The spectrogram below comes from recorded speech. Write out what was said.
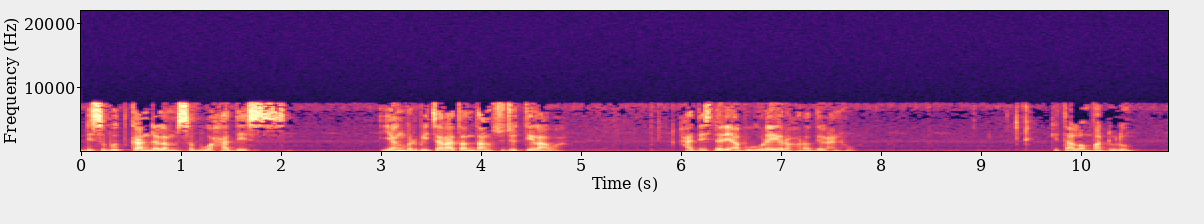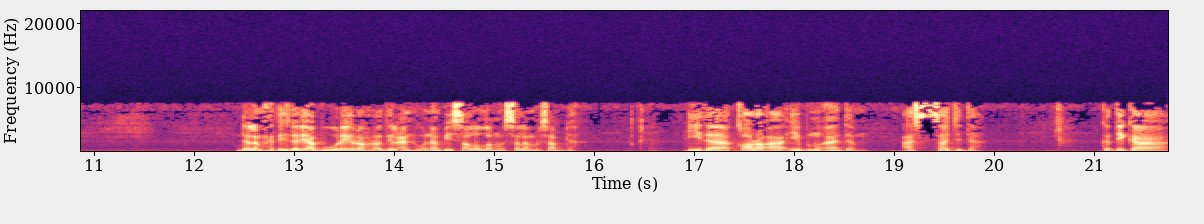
disebutkan dalam sebuah hadis yang berbicara tentang sujud tilawah. Hadis dari Abu Hurairah radhiyallahu anhu. Kita lompat dulu. Dalam hadis dari Abu Hurairah radhiyallahu anhu Nabi sallallahu alaihi wasallam bersabda, "Idza qara'a ibnu Adam as-sajdah Ketika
